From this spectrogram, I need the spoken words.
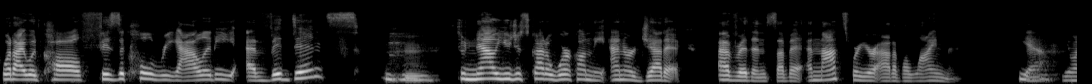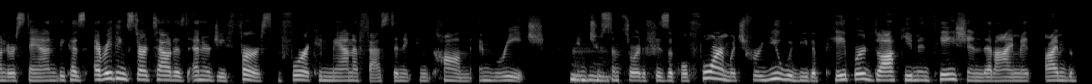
what I would call physical reality evidence. Mhm. So now you just got to work on the energetic evidence of it. And that's where you're out of alignment. Yeah. You understand? Because everything starts out as energy first before it can manifest and it can come and reach into Mhm. some sort of physical form, which for you would be the paper documentation that I'm I'm the,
